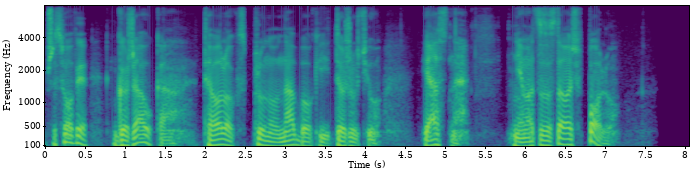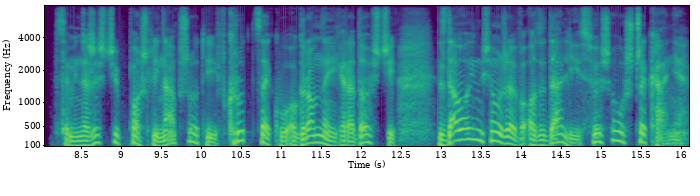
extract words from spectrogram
Przy słowie gorzałka teolog splunął na bok i dorzucił. Jasne, nie ma co zostawać w polu. Seminarzyści poszli naprzód i wkrótce ku ogromnej ich radości zdało im się, że w oddali słyszą szczekanie.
